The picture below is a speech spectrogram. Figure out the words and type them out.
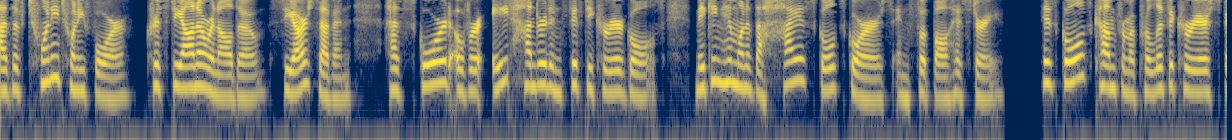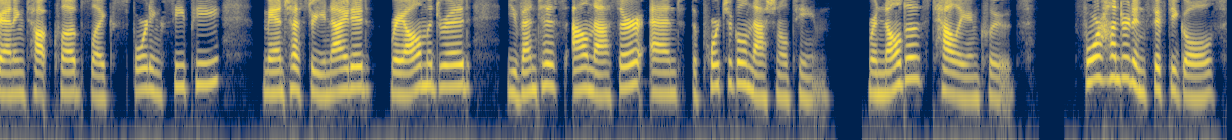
As of 2024, Cristiano Ronaldo, CR7, has scored over 850 career goals, making him one of the highest goal scorers in football history. His goals come from a prolific career spanning top clubs like Sporting CP, Manchester United, Real Madrid, Juventus Al Nassr, and the Portugal national team. Ronaldo's tally includes 450 goals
